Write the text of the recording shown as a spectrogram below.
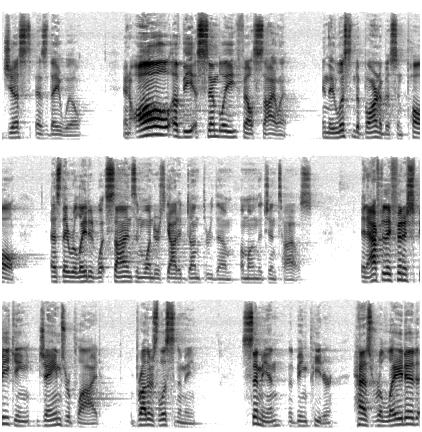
just as they will. And all of the assembly fell silent, and they listened to Barnabas and Paul as they related what signs and wonders God had done through them among the Gentiles. And after they finished speaking, James replied, Brothers, listen to me. Simeon, being Peter, has related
